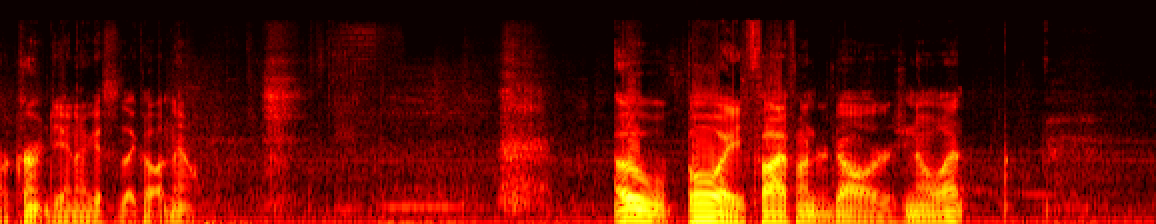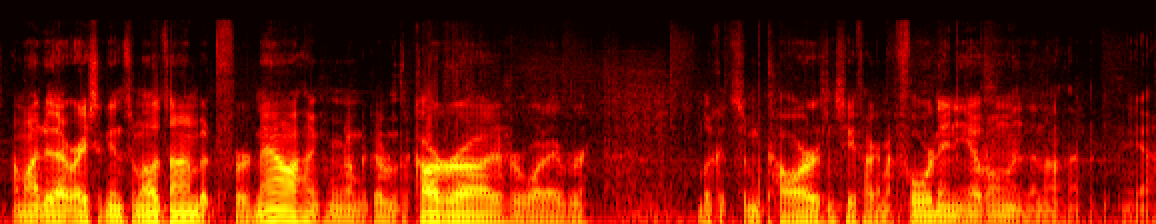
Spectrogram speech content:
Or current gen, I guess as they call it now. Oh boy, $500. You know what? I might do that race again some other time, but for now, I think I'm going to go to the car garage or whatever. Look at some cars and see if I can afford any of them, and then I'll... Yeah,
